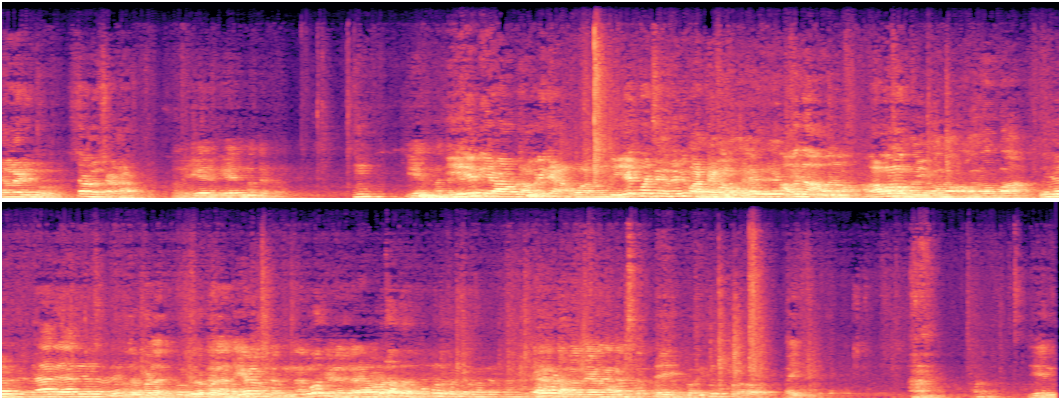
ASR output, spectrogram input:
ಎಲ್ಲರಿಗೂ ಶರಣ ಸಣ್ಣ ಏನ್ ಏನು ಏನು ಹ್ಮ್? ಏನ್ ಮಾತಾಡ್ತಾರೆ? ಏನು ಯಾವ ಅವರಿಗೆ ಅವ ಒಂದು ಏಕವಚನದಲ್ಲಿ ಮಾತಾಡಿದ್ದಾರೆ ಅವನು ಅವನು ಅವನು ಅವನು ಇವನು ಅವನು ಒಬ್ಬ ಯಾರು ಬೈ. ಏನ್.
